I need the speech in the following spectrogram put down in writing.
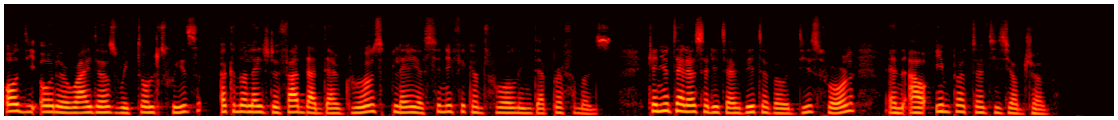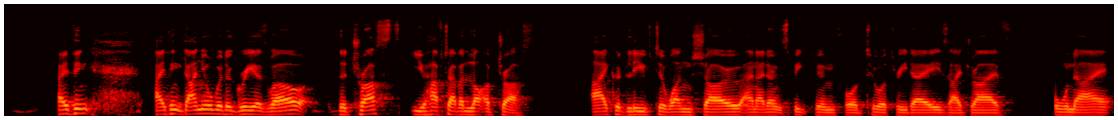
All the other riders we talked with acknowledge the fact that their grooms play a significant role in their performance. Can you tell us a little bit about this role and how important is your job? I think, I think Daniel would agree as well. The trust, you have to have a lot of trust. I could leave to one show and I don't speak to him for two or three days. I drive all night,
